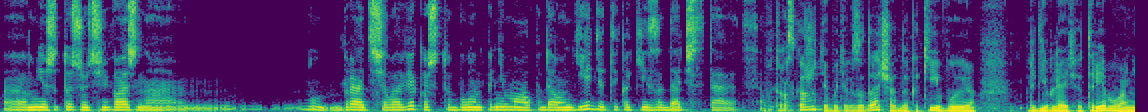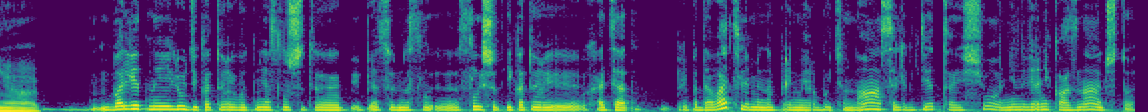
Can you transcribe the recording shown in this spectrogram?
э, мне же тоже очень важно ну, брать человека, чтобы он понимал, куда он едет и какие задачи ставятся. Вот расскажите об этих задачах, да, какие вы предъявляете требования балетные люди, которые вот меня слушают, э, особенно э, слышат, и которые хотят преподавателями, например, быть у нас или где-то еще, они наверняка знают, что,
